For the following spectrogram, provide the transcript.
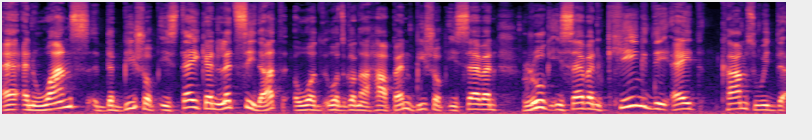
uh, and once the bishop is taken, let's see that, what, what's gonna happen. Bishop e7, rook e7, king d8 comes with the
